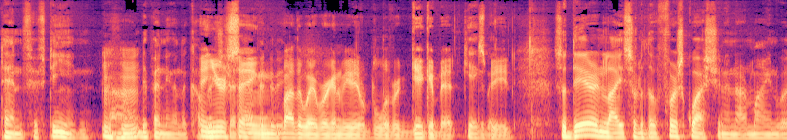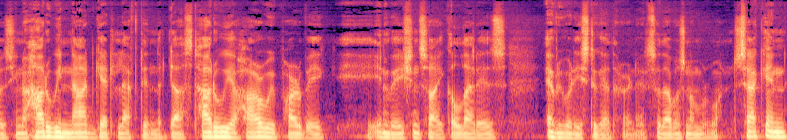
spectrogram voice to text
10, 15, uh, mm-hmm. uh, depending on the coverage. And you're saying, by the way, we're going to be able to deliver gigabit, gigabit speed. So therein lies sort of the first question in our mind was, you know, how do we not get left in the dust? How do we, how are we part of a innovation cycle that is everybody's together in it? So that was number one. Second,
